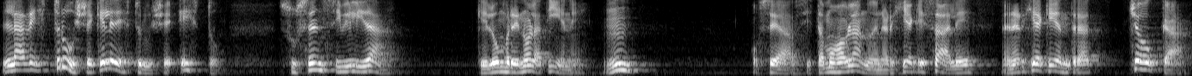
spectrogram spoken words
la destruye. ¿Qué le destruye? Esto, su sensibilidad, que el hombre no la tiene. O sea, si estamos hablando de energía que sale, la energía que entra choca.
